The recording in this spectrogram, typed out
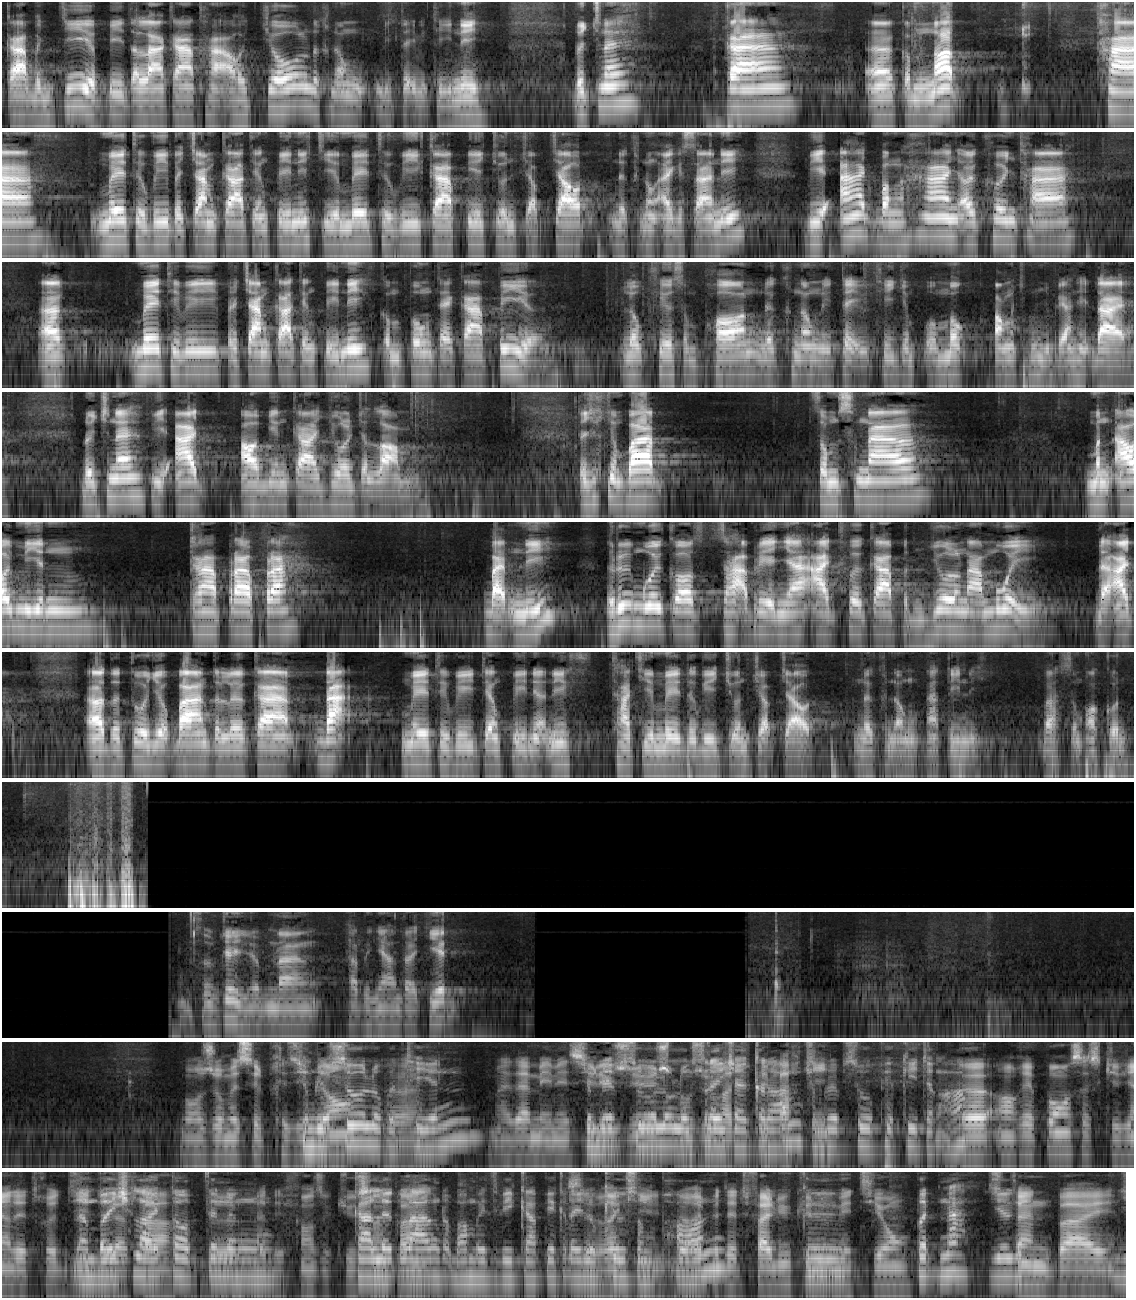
ការបញ្ជាពីតុលាការថាឲ្យចូលនៅក្នុងនីតិវិធីនេះដូច្នេះការកំណត់ថា មេធាវីប្រចាំការទាំងពីរនេះជាមេធាវីការពារជនចាប់ចោតនៅក្នុងឯកសារនេះវាអាចបង្ហាញឲ្យឃើញថាមេធាវីប្រចាំការទាំងពីរនេះកំពុងតែការពារលោកខៀវសំផននៅក្នុងនីតិវិធីចំពោះមុខអង្គជំនុំជម្រះនេះដែរដូច្នេះវាអាចឲ្យមានការយល់ច្រឡំដូច្នេះខ្ញុំបាទសូមស្នើមិនឲ្យមានការប្រើប្រាស់បែបនេះឬមួយក៏សហប្រញ្ញាអាចធ្វើការបញ្យលណាមួយដែលអាច ទទួលយកបានទៅលើការដាក់មេធាវីទាំងពីរនាក់នេះថាជាមេធាវីជួនជាប់ចោតនៅក្នុងអាទីនេះបាទសូមអរគុណសូមជ័យតំណាងអភិញ្ញាអន្តរជាតិ Bonjour Monsieur le Président, euh, Madame et Messieurs les juges, bonjour à toutes les parties. Euh, en réponse à ce qui vient d'être dit de la part de la défense de Q c'est vrai qu'il aurait peut-être fallu que nous mettions stand-by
